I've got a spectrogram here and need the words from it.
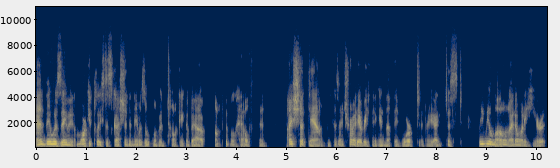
And there was a marketplace discussion, and there was a woman talking about optimal health. And I shut down because I tried everything and nothing worked. And I, I just, leave me alone. I don't want to hear it.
